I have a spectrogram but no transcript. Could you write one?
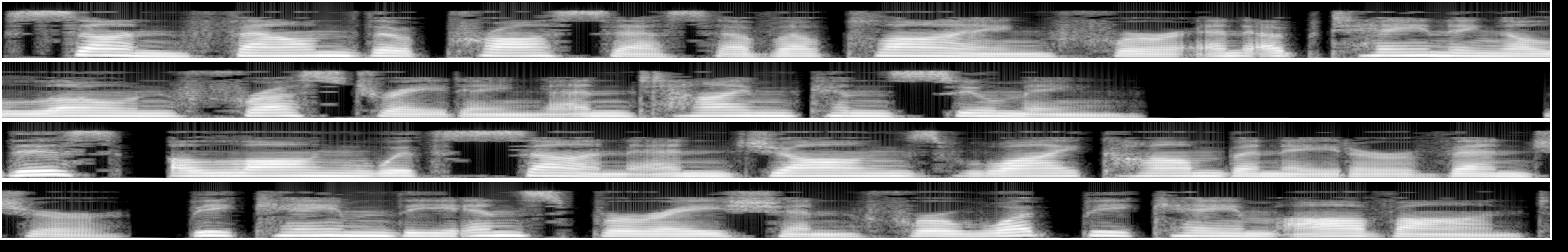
Sun found the process of applying for and obtaining a loan frustrating and time-consuming. This, along with Sun and Zhang's Y Combinator venture, became the inspiration for what became Avant.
